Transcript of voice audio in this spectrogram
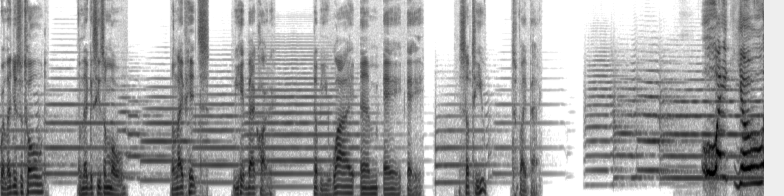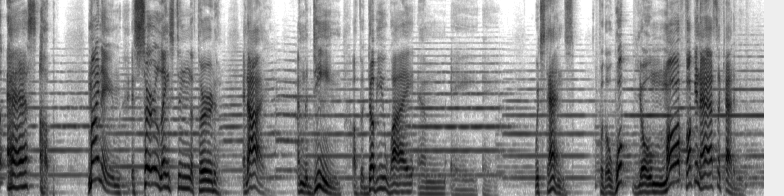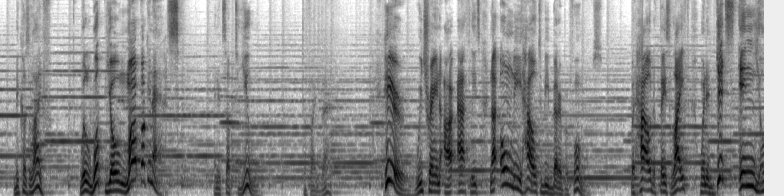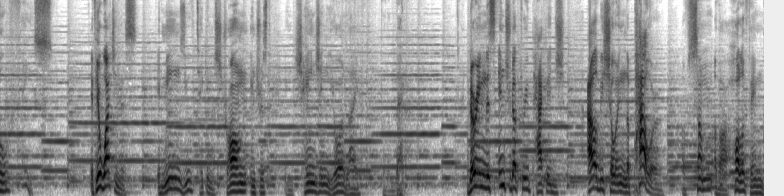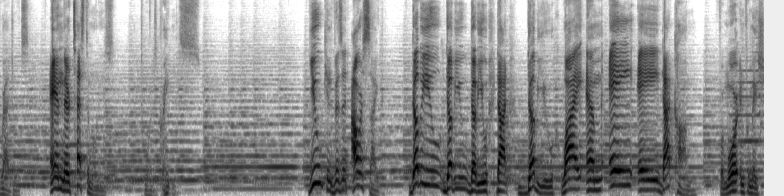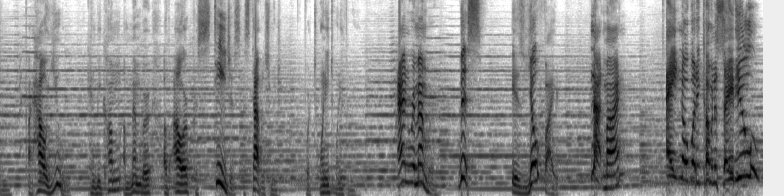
where legends are told and legacies are mold. When life hits, we hit back harder. WYMAA. It's up to you to fight back. Wake yo ass up. My name is Sir Langston III, and I am the Dean of the WYMAA, which stands for the Whoop Yo Motherfucking Ass Academy. Because life will whoop yo motherfucking ass, and it's up to you to fight back. Here, we train our athletes not only how to be better performers, but how to face life when it gets in your face. If you're watching this, it means you've taken a strong interest in changing your life for the better. During this introductory package, I'll be showing the power of some of our Hall of Fame graduates and their testimonies towards greatness. You can visit our site, www.wymaa.com, for more information on how you can become a member of our prestigious establishment for 2023. And remember, this is your fight, not mine. Ain't nobody coming to save you.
